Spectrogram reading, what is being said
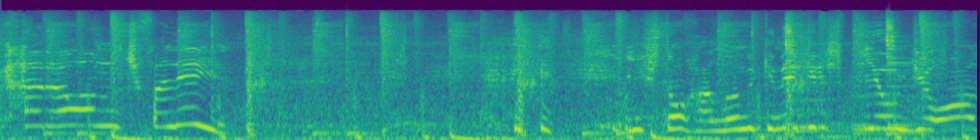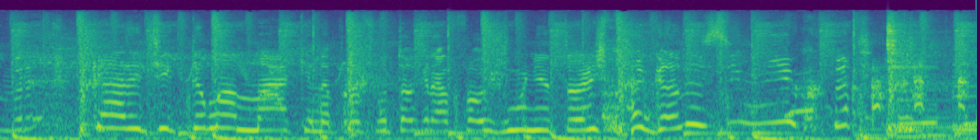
Carol, não te falei? Estão ralando que nem aquele espião de obra. Cara, tinha que ter uma máquina pra fotografar os monitores pagando esse mico.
